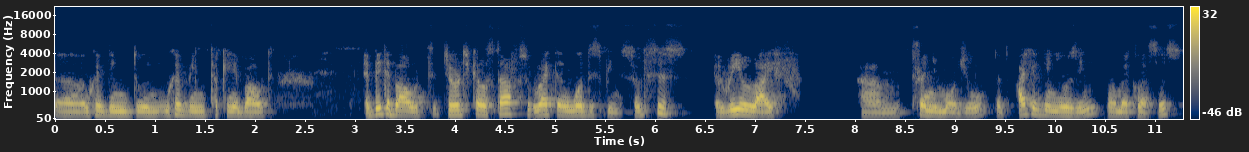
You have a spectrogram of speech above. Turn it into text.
Uh, we have been doing we have been talking about a bit about theoretical stuff. So right now, what this means. So this is a real life um, training module that I have been using for my classes.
